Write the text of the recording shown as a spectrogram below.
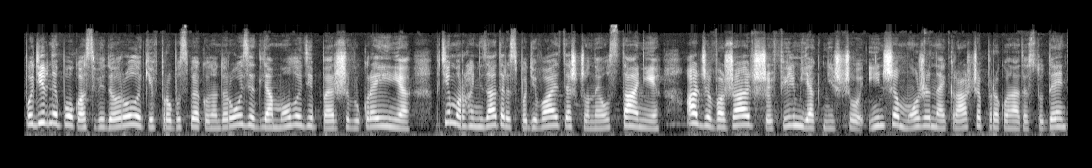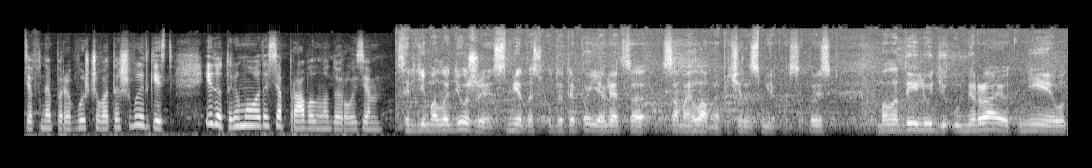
Подібний показ відеороликів про безпеку на дорозі для молоді перший в Україні. Втім, організатори сподіваються, що не останні, адже вважають, що фільм, як ніщо інше, може найкраще переконати студентів не перевищувати швидкість і дотримуватися правил на дорозі. Среди молодежи смертность у ДТП является самой главной причиной смертности. То есть люди умирают не от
